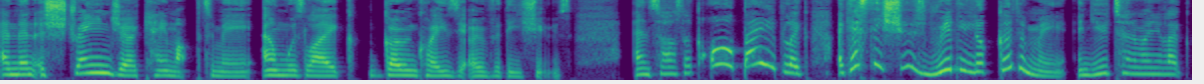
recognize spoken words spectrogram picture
And then a stranger came up to me and was like going crazy over these shoes. And so I was like, oh babe, like, I guess these shoes really look good on me. And you turn around and you're like,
